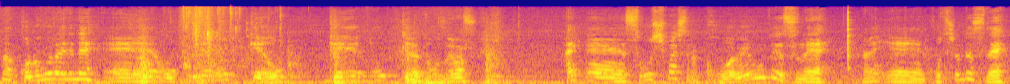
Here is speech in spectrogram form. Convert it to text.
まあ、このぐらいでね、えー、OK、OK、OK、OK だとございます。はい、えー、そうしましたらこれをですねはい、えー、こちらですね。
